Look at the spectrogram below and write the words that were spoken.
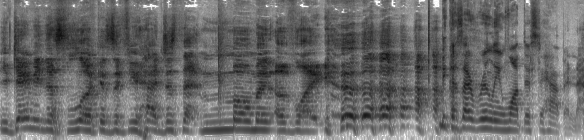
you gave me this look as if you had just that moment of like, because I really want this to happen now.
